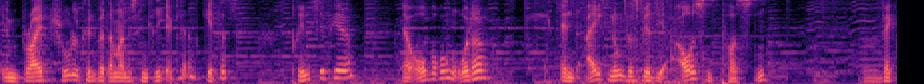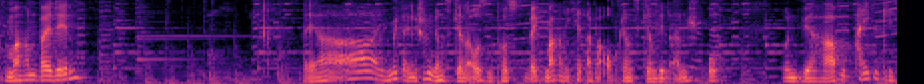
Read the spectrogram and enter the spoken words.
im Bright Jewel, können wir da mal ein bisschen Krieg erklären? Geht das? Prinzipiell Eroberung oder Enteignung, dass wir die Außenposten wegmachen bei denen? Ja, ich möchte eigentlich schon ganz gerne Außenposten wegmachen. Ich hätte aber auch ganz gern den Anspruch. Und wir haben, eigentlich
